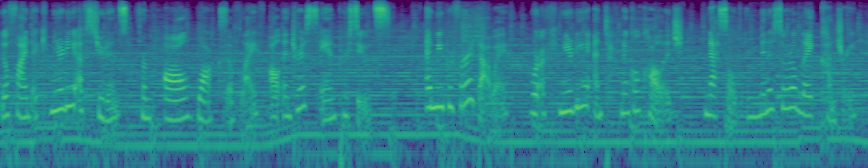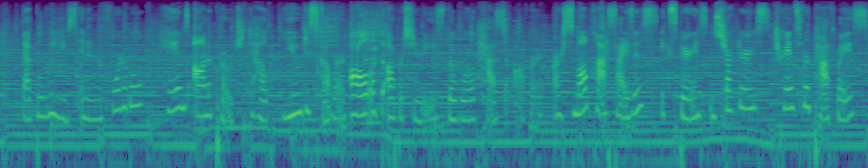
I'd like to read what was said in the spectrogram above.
you'll find a community of students from all walks of life, all interests and pursuits. And we prefer it that way. We're a community and technical college nestled in Minnesota Lake Country that believes in an affordable, hands on approach to help you discover all of the opportunities the world has to offer. Our small class sizes, experienced instructors, transfer pathways,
